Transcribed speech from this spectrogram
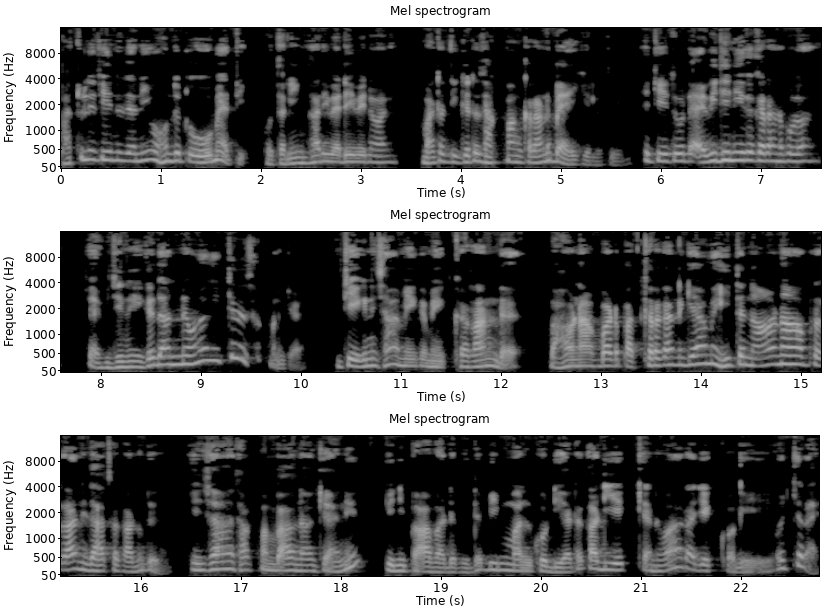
පතුලේ තියෙන දැනීම හොඳට ඕම ඇති. පොතනින් හරි වැඩේ වෙනවනේ. මට දිගට සක්මන් කරන්න බෑයි කියලා තියෙනවා. ඉතින් ඒකට ඇවිදින එක කරන්න පුළුවන්. ඇවිදින එක දන්නව නම් එච්චර සක්මන් කියන්නේ. ඉතින් ඒක නිසා මේක මේ කරන්ඩ භාවනාවක් බාටපත් කරගන්න ගියාම හිත নানা ආකාර නිදහස කණු දෙනවා. ඒ නිසා සක්මන් භාවනාව කියන්නේ පිනිපා වඩ පිට බිම්මල් කොඩියට කඩියෙක් යනවා රජෙක් වගේ. ඔච්චරයි.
